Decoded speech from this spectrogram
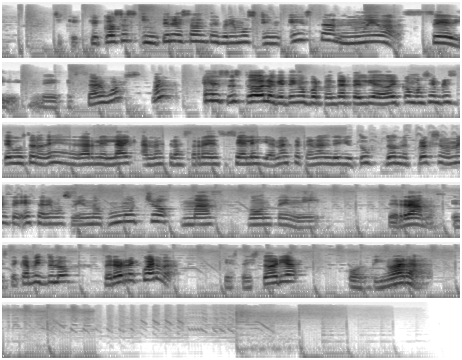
Así que, ¿qué cosas interesantes veremos en esta nueva serie de Star Wars? Bueno, eso es todo lo que tengo por contarte el día de hoy. Como siempre, si te gustó, no dejes de darle like a nuestras redes sociales y a nuestro canal de YouTube, donde próximamente estaremos subiendo mucho más contenido. Cerramos este capítulo, pero recuerda que esta historia continuará.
